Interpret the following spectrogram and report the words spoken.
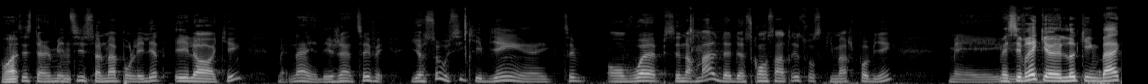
Ouais. Tu sais, C'était un métier seulement pour l'élite et le hockey. Maintenant, il y a des gens. tu sais, Il y a ça aussi qui est bien. euh, tu sais, on voit. puis C'est normal de, de se concentrer sur ce qui marche pas bien. Mais, Mais c'est vrai que looking back,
